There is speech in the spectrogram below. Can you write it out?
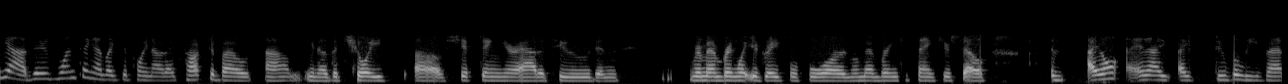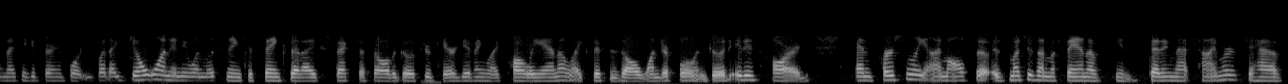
Yeah, there's one thing I'd like to point out. I talked about, um, you know, the choice of shifting your attitude and remembering what you're grateful for and remembering to thank yourself. I don't, and I, I do believe that, and I think it's very important. But I don't want anyone listening to think that I expect us all to go through caregiving like Pollyanna, like this is all wonderful and good. It is hard, and personally, I'm also, as much as I'm a fan of you know, setting that timer to have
